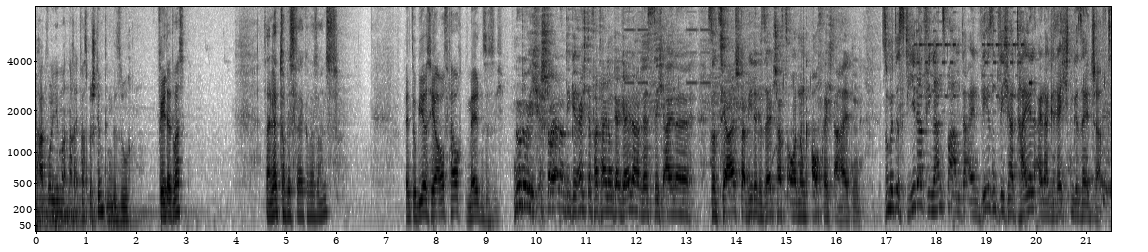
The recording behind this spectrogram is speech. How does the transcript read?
Da hat wohl jemand nach etwas Bestimmtem gesucht. Fehlt etwas? Sein Laptop ist weg, aber sonst. Wenn Tobias hier auftaucht, melden Sie sich. Nur durch Steuern und die gerechte Verteilung der Gelder lässt sich eine sozial stabile Gesellschaftsordnung aufrechterhalten. Somit ist jeder Finanzbeamte ein wesentlicher Teil einer gerechten Gesellschaft.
